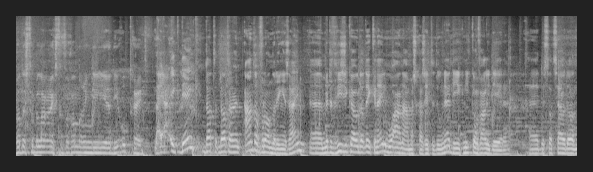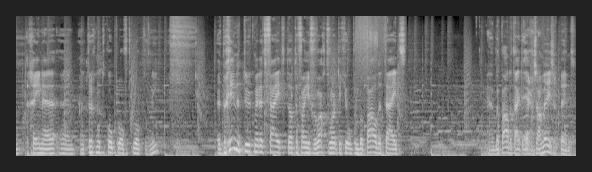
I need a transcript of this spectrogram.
wat is de belangrijkste verandering die, eh, die optreedt? Nou ja, ik denk dat, dat er een aantal veranderingen zijn. Uh, met het risico dat ik een heleboel aannames ga zitten doen hè, die ik niet kan valideren. Uh, dus dat zou dan degene terug moeten koppelen of het klopt of niet. Het begint natuurlijk met het feit dat er van je verwacht wordt dat je op een bepaalde tijd, een bepaalde tijd ergens aanwezig bent.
